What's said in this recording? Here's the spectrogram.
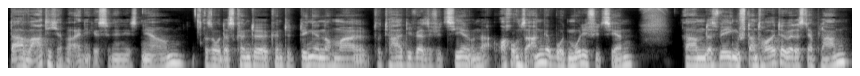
Da warte ich aber einiges in den nächsten Jahren. So, das könnte, könnte Dinge nochmal total diversifizieren und auch unser Angebot modifizieren. Ähm, deswegen Stand heute wäre das der Plan.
